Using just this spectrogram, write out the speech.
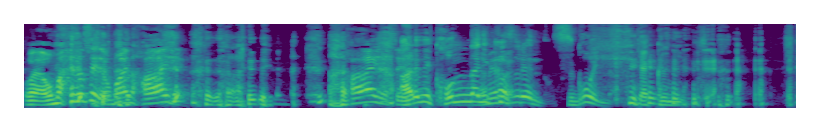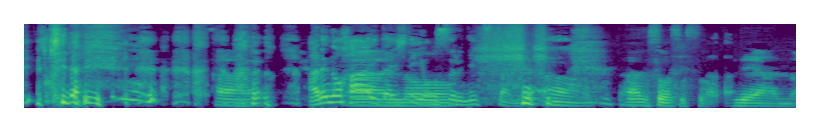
お前のせいでお前のハイだよ。あれで、のせいあれでこんなに崩れんの？すごいな、逆に。いきなり、あれの範囲に対して要するにって言ったんだよ。あそうそうそう。で、あの、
